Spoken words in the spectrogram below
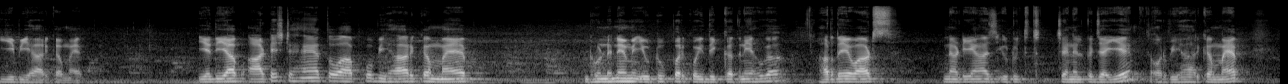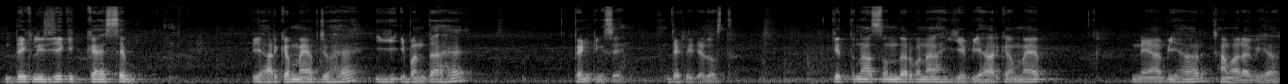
ये बिहार का मैप। यदि आप आर्टिस्ट हैं तो आपको बिहार का मैप ढूँढने में यूट्यूब पर कोई दिक्कत नहीं होगा। हरदेव आर्ट्स नाटियाज यूट्यूब चैनल पर जाइए और बिहार का मैप देख लीजिए कि कैसे बिहार का मैप जो है, ये बनता है पेंटिंग से। देख लीजिए दोस्त, कितना सुंदर बना है ये बिहार का मैप। नया बिहार, हमारा बिहार।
